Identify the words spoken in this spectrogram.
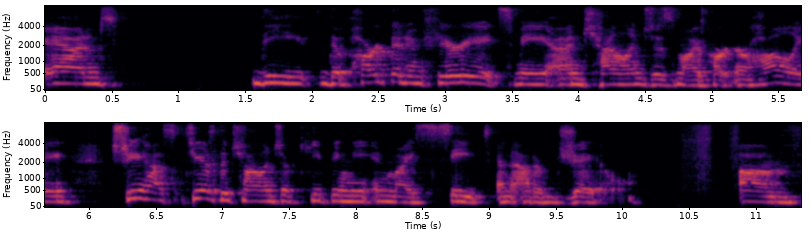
and the the part that infuriates me and challenges my partner Holly, she has she has the challenge of keeping me in my seat and out of jail. Um,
